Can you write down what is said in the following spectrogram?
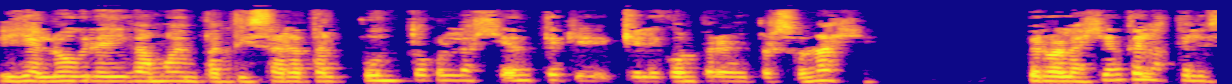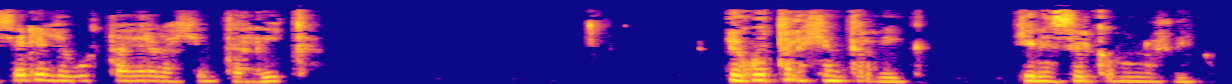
ella logra, digamos, empatizar a tal punto con la gente que, que le compra el personaje. Pero a la gente en las teleseries le gusta ver a la gente rica. Les gusta la gente rica. Quieren ser como los ricos.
